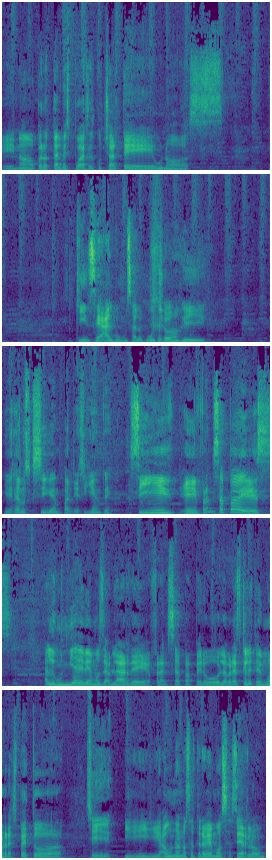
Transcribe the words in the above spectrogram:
Eh, no, pero tal vez puedas escucharte unos 15 álbums a lo mucho. y Y dejar los que siguen para el día siguiente. sí, eh, Frank Zappa es... Algún día debemos de hablar de Frank Zappa, pero la verdad es que le tenemos respeto Sí, y aún no nos atrevemos a hacerlo.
